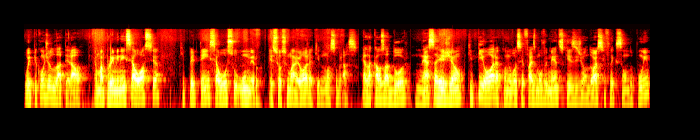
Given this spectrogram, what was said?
O epicôndilo lateral é uma proeminência óssea que pertence ao osso húmero, esse osso maior aqui no nosso braço. Ela causa dor nessa região que piora quando você faz movimentos que exigem a dorsiflexão do punho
